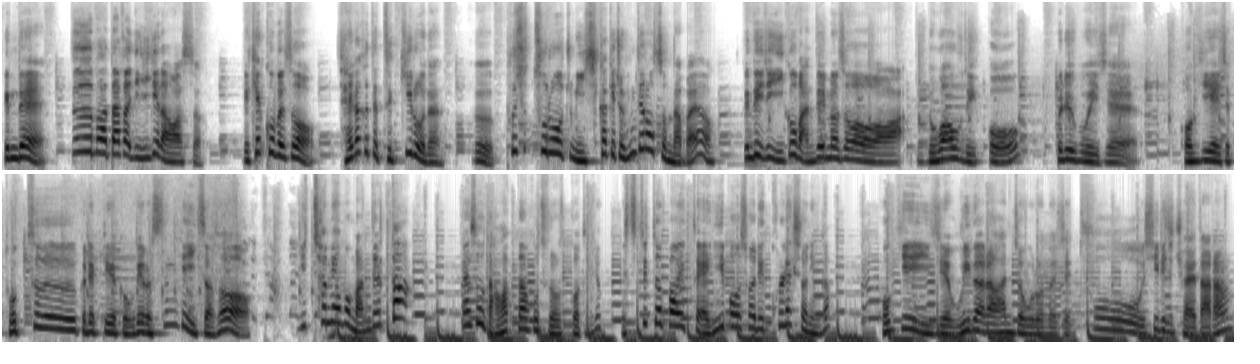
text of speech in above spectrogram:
근데 뜸하다가 이게 나왔어 캡콤에서 제가 그때 듣기로는 그 플스2로 좀 이식하기 좀 힘들었었나 봐요 근데 이제 이거 만들면서 노하우도 있고 그리고 이제 거기에 이제 도트 그래픽을 그대로 쓴 게 있어서 이참에 한번 만들까? 해서 나왔다고 들었거든요. 스트리트 파이터 애니버서리 콜렉션인가? 거기에 이제 우리나라 한정으로는 이제 2 시리즈 죄다랑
